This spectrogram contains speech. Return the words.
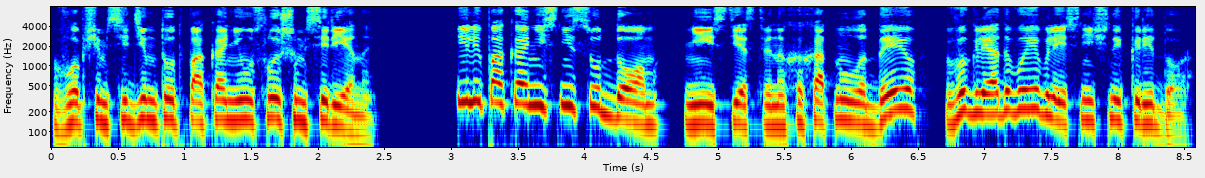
В общем, сидим тут, пока не услышим сирены». «Или пока не снесут дом», неестественно хохотнула Дею, выглядывая в лестничный коридор.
